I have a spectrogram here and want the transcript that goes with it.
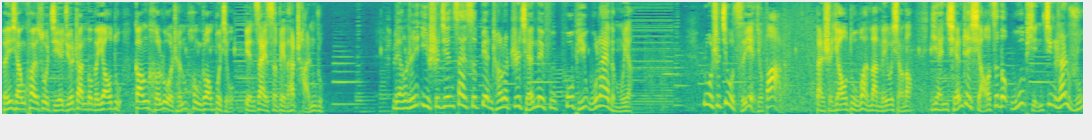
本想快速解决战斗的妖渡，刚和洛尘碰撞不久，便再次被他缠住。两人一时间再次变成了之前那副泼皮无赖的模样。若是就此也就罢了。但是妖渡万万没有想到，眼前这小子的五品竟然如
